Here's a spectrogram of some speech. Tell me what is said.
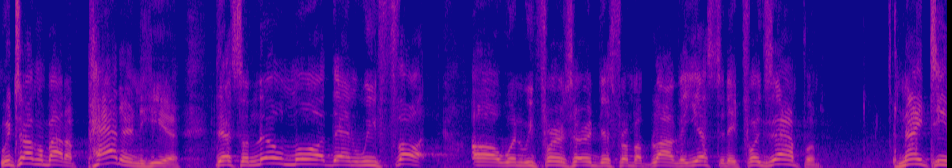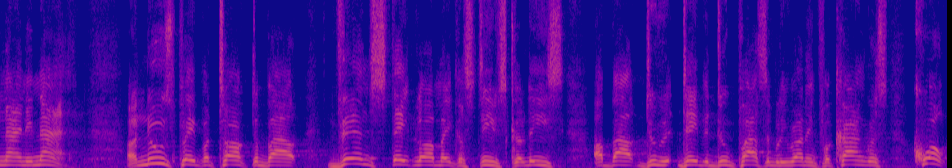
we're talking about a pattern here that's a little more than we thought uh, when we first heard this from a blogger yesterday. For example, 1999. A newspaper talked about then state lawmaker Steve Scalise about David Duke possibly running for Congress. Quote,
